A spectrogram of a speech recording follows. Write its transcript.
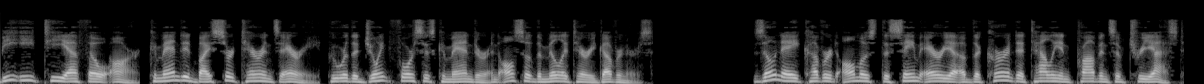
BETFOR, commanded by Sir Terence Airey, who were the Joint Forces commander and also the military governors. Zone A covered almost the same area of the current Italian province of Trieste,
